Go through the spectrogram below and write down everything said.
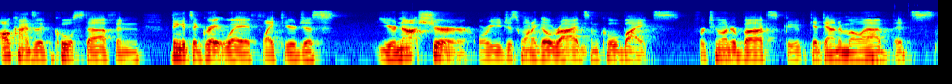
All kinds of cool stuff, and I think it's a great way if like you're just you're not sure or you just want to go ride some cool bikes. For 200 bucks. Get down to Moab. It's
